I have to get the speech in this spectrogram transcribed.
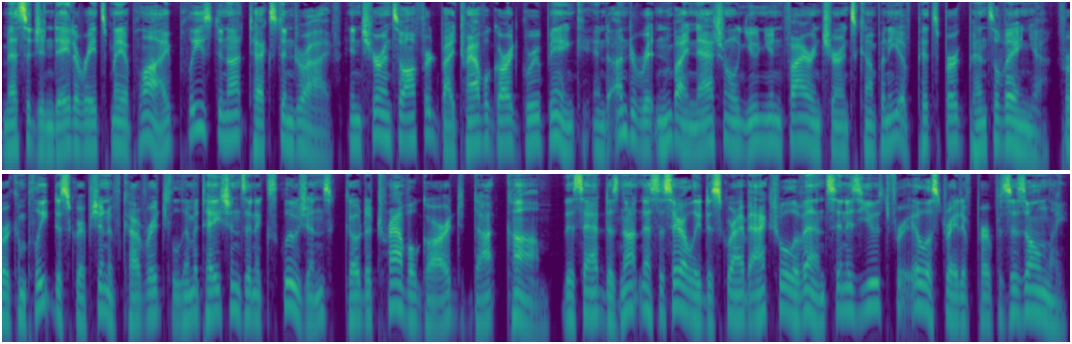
Message and data rates may apply. Please do not text and drive. Insurance offered by Travel Guard Group Inc. and underwritten by National Union Fire Insurance Company of Pittsburgh, Pennsylvania. For a complete description of coverage, limitations, and exclusions, go to travelguard.com. This ad does not necessarily describe actual events and is used for illustrative purposes only.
